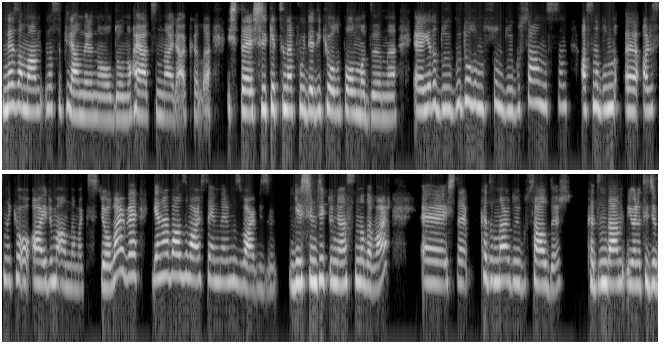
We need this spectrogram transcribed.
ne zaman nasıl planların olduğunu hayatınla alakalı işte şirketine full dedike olup olmadığını e, ya da duygu dolu musun duygusal mısın aslında bunun e, arasındaki o ayrımı anlamak istiyorlar ve genel bazı varsayımlarımız var bizim girişimcilik dünyasında da var. E, işte kadınlar duygusaldır kadından yönetici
